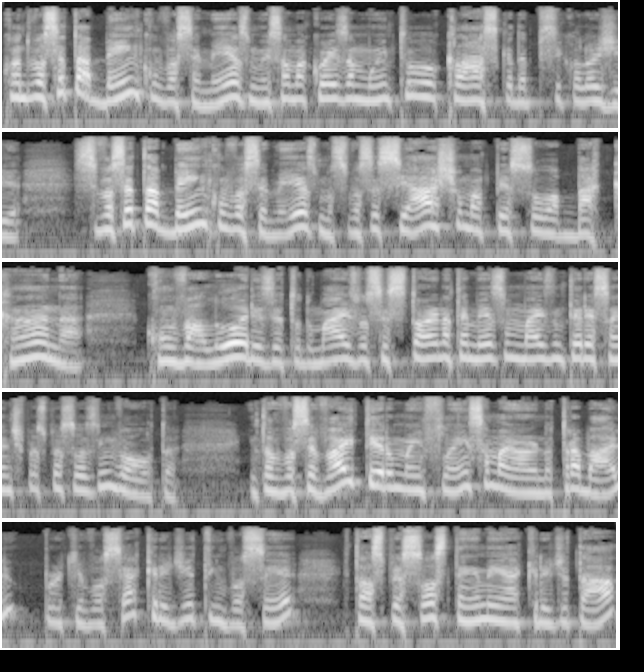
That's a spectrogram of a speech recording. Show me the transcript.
quando você tá bem com você mesmo, isso é uma coisa muito clássica da psicologia. Se você tá bem com você mesmo, se você se acha uma pessoa bacana, com valores e tudo mais, você se torna até mesmo mais interessante para as pessoas em volta. Então você vai ter uma influência maior no trabalho, porque você acredita em você, então as pessoas tendem a acreditar,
